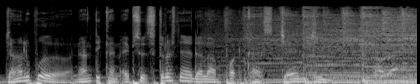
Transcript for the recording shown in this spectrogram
jangan lupa nantikan episod seterusnya dalam podcast Gen G. Alright.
